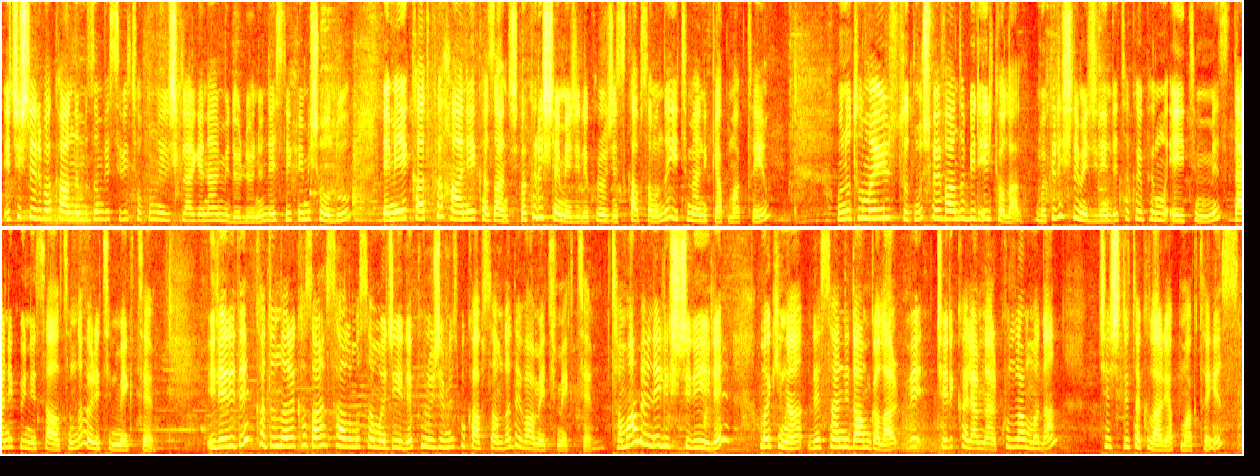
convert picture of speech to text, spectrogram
İçişleri Bakanlığımızın ve Sivil Toplumla İlişkiler Genel Müdürlüğü'nün desteklemiş olduğu Emeğe Katkı Haneye Kazanç Bakır İşlemeciliği projesi kapsamında eğitmenlik yapmaktayım. Unutulmaya yüz tutmuş ve Van'da bir ilk olan bakır işlemeciliğinde takı yapımı eğitimimiz dernek bünyesi altında öğretilmekte. İleride kadınlara kazanç sağlaması amacıyla projemiz bu kapsamda devam etmekte. Tamamen el işçiliğiyle makina, desenli damgalar ve çelik kalemler kullanmadan çeşitli takılar yapmaktayız.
